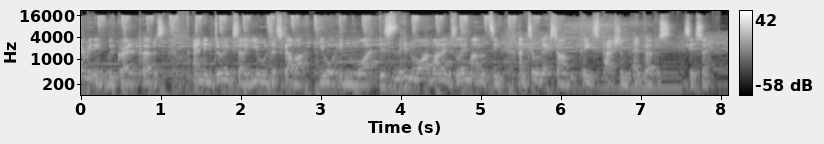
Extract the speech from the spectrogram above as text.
everything with greater purpose. And in doing so, you will discover your hidden why. This is The Hidden Why. My name is Lee Marnuzzi. Until next time, peace, passion, and purpose. See you soon.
